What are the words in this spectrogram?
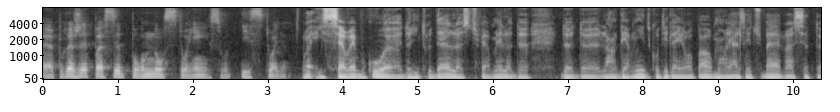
euh, projet possible pour nos citoyens et citoyennes. Oui, il se servait beaucoup, euh, Denis Trudel, si tu permets, de, de, l'an dernier du côté de l'aéroport Montréal-Saint-Hubert, euh, cette,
